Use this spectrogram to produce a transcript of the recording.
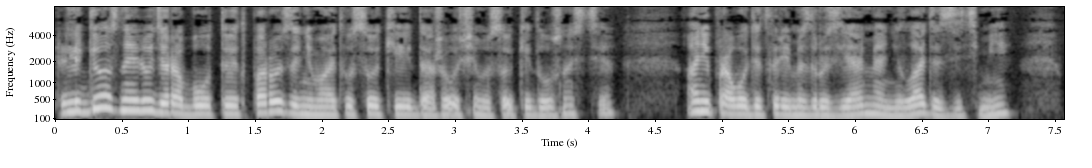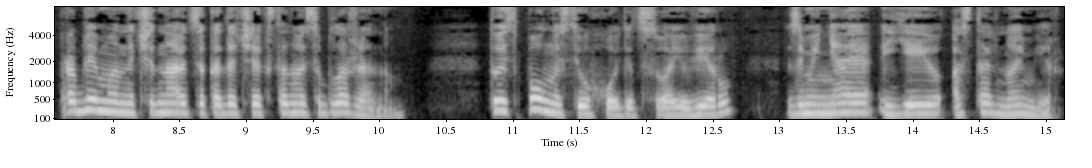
Религиозные люди работают, порой занимают высокие даже очень высокие должности, они проводят время с друзьями, они ладят с детьми. Проблемы начинаются, когда человек становится блаженным, то есть полностью уходит в свою веру, заменяя ею остальной мир.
